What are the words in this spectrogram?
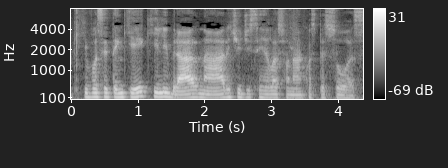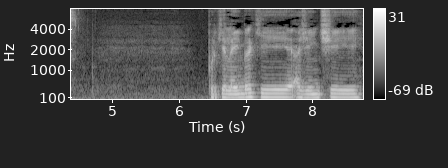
o que que você tem que equilibrar na arte de se relacionar com as pessoas? Porque lembra que a gente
